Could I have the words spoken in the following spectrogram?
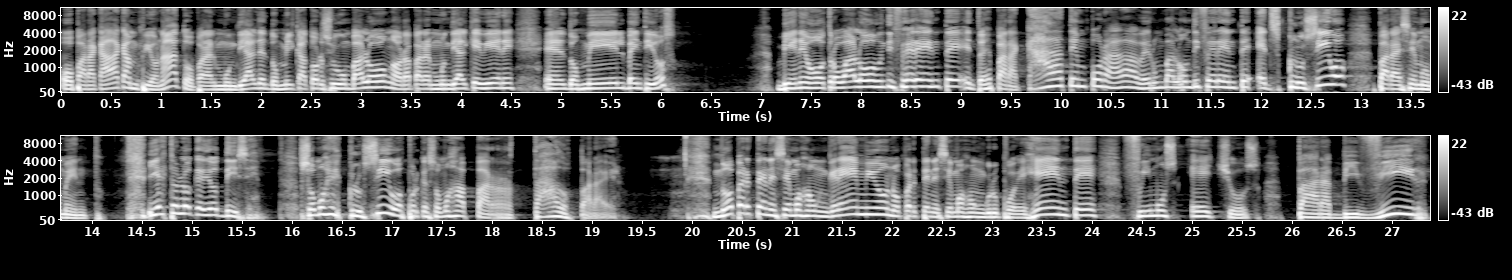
o para cada campeonato. Para el Mundial del 2014 hubo un balón, ahora para el Mundial que viene en el 2022 viene otro balón diferente. Entonces, para cada temporada va a haber un balón diferente, exclusivo para ese momento. Y esto es lo que Dios dice. Somos exclusivos porque somos apartados para Él. No pertenecemos a un gremio, no pertenecemos a un grupo de gente. Fuimos hechos para vivir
